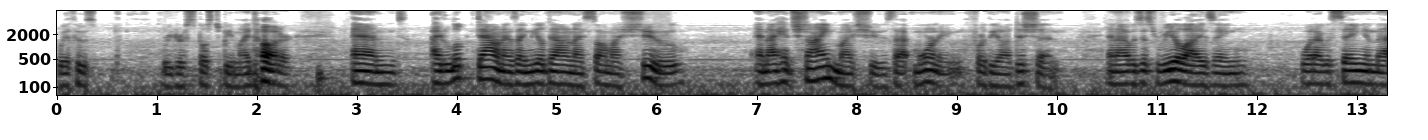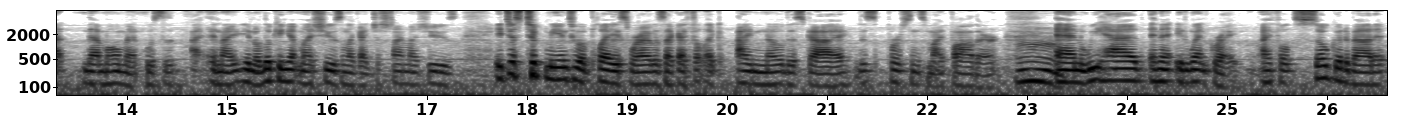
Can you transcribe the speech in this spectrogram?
with whose reader is supposed to be my daughter, and I looked down as I kneeled down and I saw my shoe, and I had shined my shoes that morning for the audition, and I was just realizing what I was saying in that that moment was, that I, and I, you know, looking at my shoes and like I just shined my shoes. It just took me into a place where I was like, I felt like I know this guy. This person's my father, Mm. and we had, and it, it went great. I felt so good about it,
